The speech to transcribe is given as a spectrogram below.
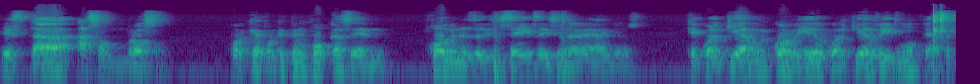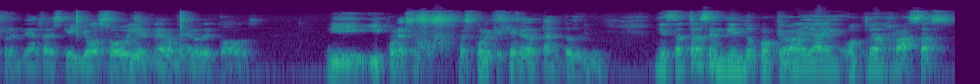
está asombroso. ¿Por qué? Porque te enfocas en jóvenes de 16 a 19 años, que cualquier corrido, cualquier ritmo te hace aprender, sabes que yo soy el mero mero de todos. Y, y por eso es, es porque genera tantas views. Y está trascendiendo porque ahora ya hay otras razas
